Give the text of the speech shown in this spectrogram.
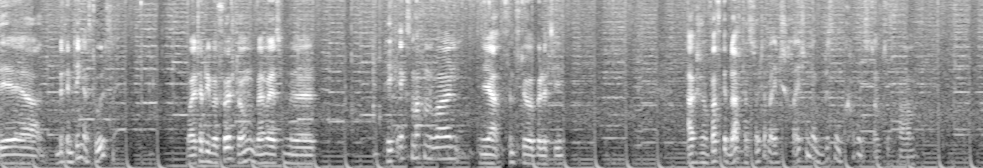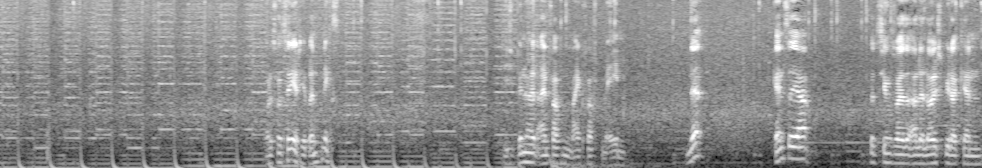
der mit den Tingers Tools. Weil ich habe die Befürchtung, wenn wir jetzt mit Pickaxe machen wollen, ja, 5 Durability. Habe ich schon fast gedacht, das sollte aber eigentlich reichen, ein bisschen Cobblestone zu farmen. Und es funktioniert, hier brennt nichts. Ich bin halt einfach ein Minecraft Main. Ne? Kennst du ja. beziehungsweise alle LOL-Spieler kennen,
